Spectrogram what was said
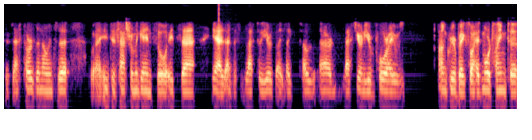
since last Thursday now into the uh, into the classroom again. So it's uh, yeah, as the last two years, I like uh, last year and the year before, I was on career break, so I had more time to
